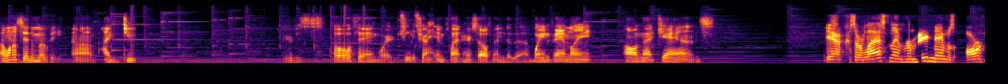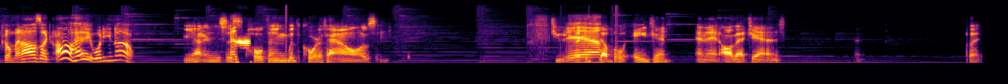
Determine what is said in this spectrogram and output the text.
I want to say the movie. Um, I do. There's this whole thing where she was trying to implant herself into the Wayne family, all that jazz. Yeah, because her last name, her maiden name was Arkham, and I was like, oh, hey, what do you know? Yeah, and it's this And- whole thing with the Court of Owls, and she was Yeah. like a double agent, and then all that jazz. But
